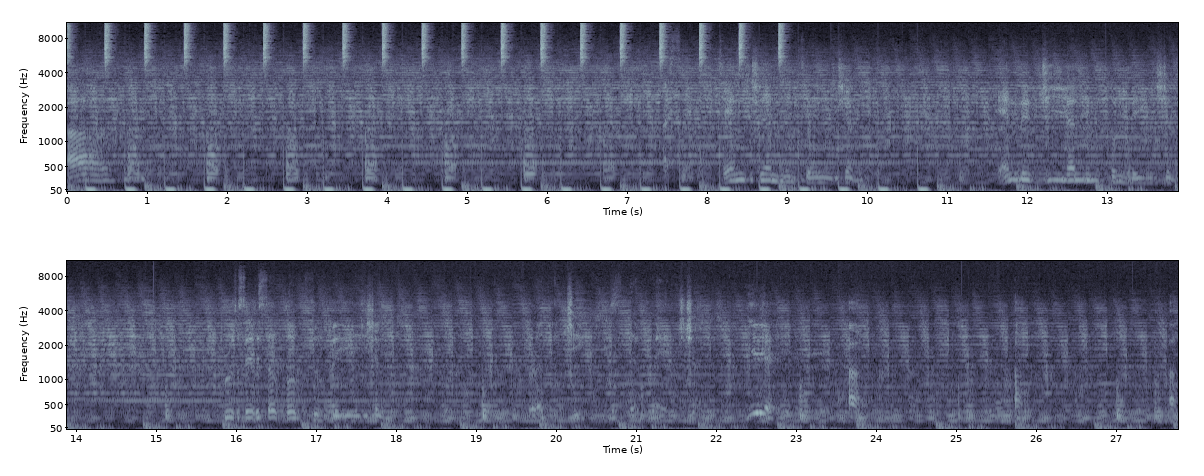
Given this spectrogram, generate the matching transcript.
Ah. Attention, intention, energy and information pulses of observation. Refugees the nation. Yeah. Uh. Uh. Uh.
